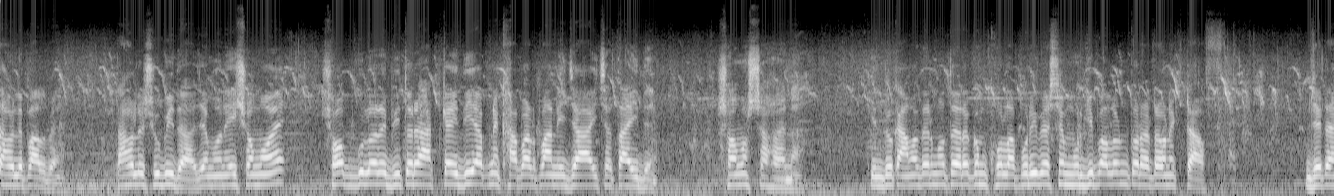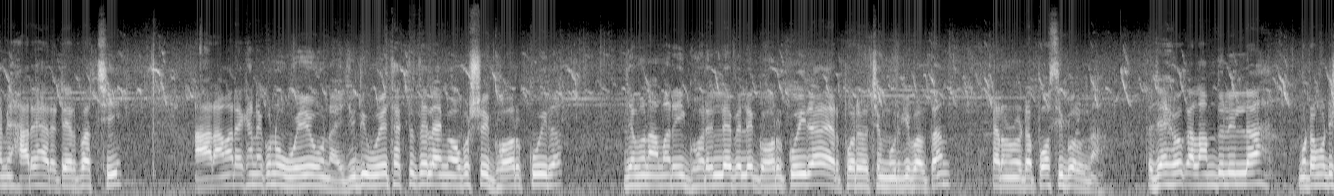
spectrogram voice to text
তাহলে পালবেন। তাহলে সুবিধা, যেমন এই সময় সবগুলোর ভিতরে আটকাই দিয়ে আপনি খাবার পানি যা ইচ্ছা তাই দেন, সমস্যা হয় না। কিন্তু আমাদের মতো এরকম খোলা পরিবেশে মুরগি পালন করাটা অনেক টাফ যেটা আমি হারে হারে টের পাচ্ছি। আর আমার এখানে কোনো ওয়েও নাই। যদি ওয়ে থাকতো তাহলে আমি অবশ্যই ঘর কইরা যেমন আমার এই ঘরের লেভেলে ঘর কইরা এরপরে হচ্ছে মুরগি পালতাম, কারণ ওটা পসিবল না। তো যাই হোক, আলহামদুলিল্লাহ, মোটামুটি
